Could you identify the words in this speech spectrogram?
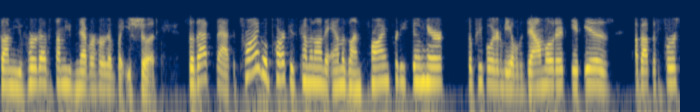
Some you've heard of, some you've never heard of, but you should. So that's that. The Triangle Park is coming on to Amazon Prime pretty soon here, so people are going to be able to download it. It is about the first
